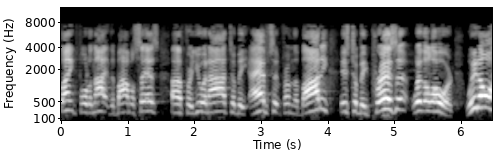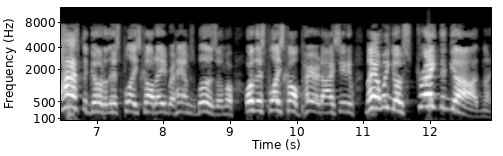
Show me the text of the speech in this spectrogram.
thankful tonight. The Bible says uh, for you and I to be absent from the body is to be present with the Lord. We don't have to go to this place called Abraham's bosom or, or this place called paradise anymore. Man, we go straight to God now.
